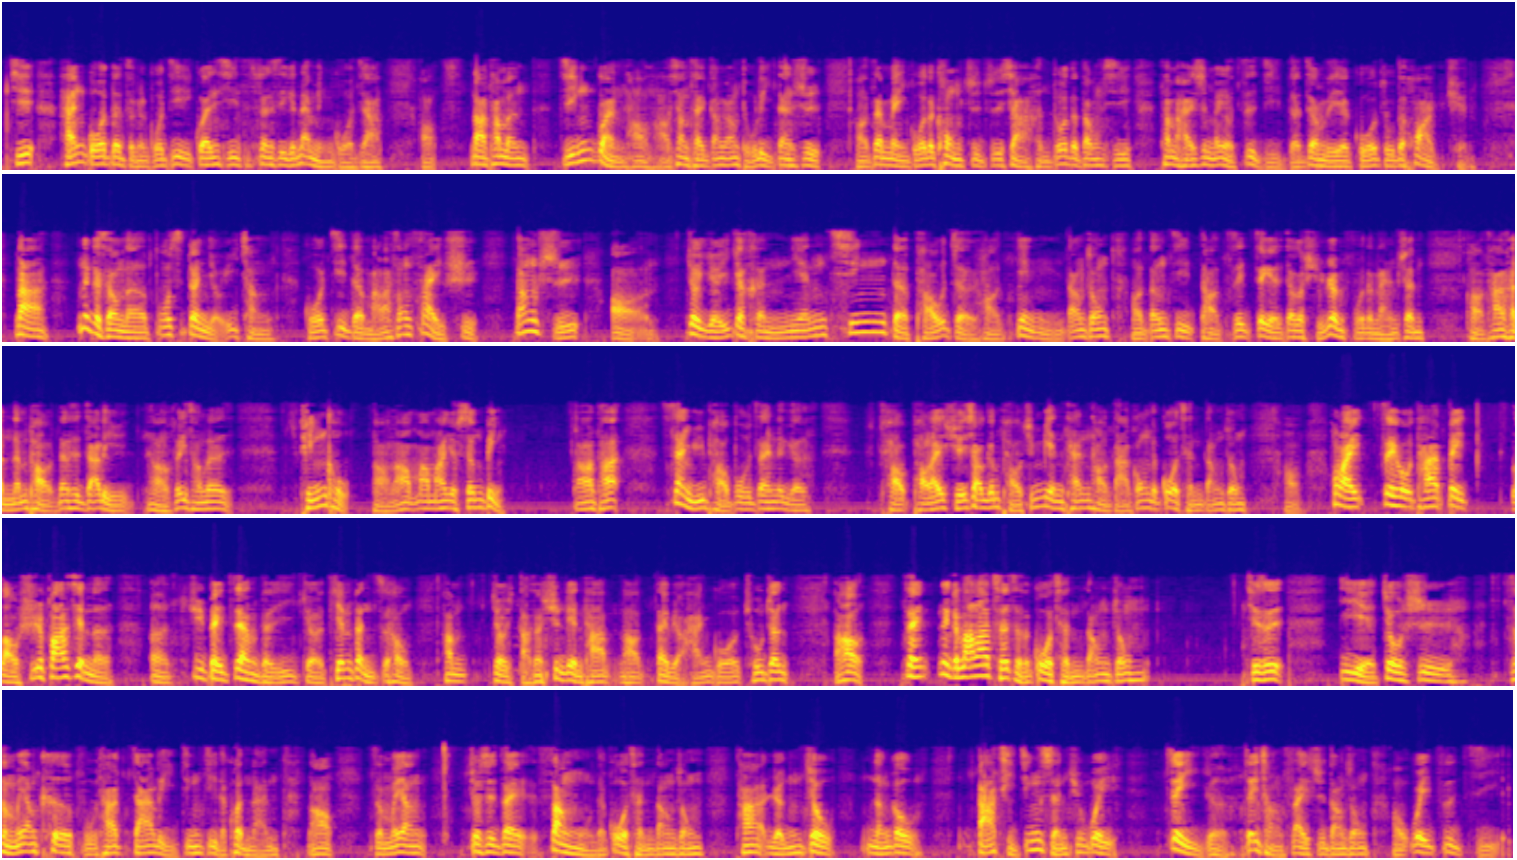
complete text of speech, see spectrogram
其实韩国的整个国际关系算是一个难民国家，好，那他们尽管哈好像才刚刚独立，但是好在美国的控制之下，很多的东西他们还是没有自己的这样的一个国族的话语权。那那个时候呢，波士顿有一场国际的马拉松赛事，当时。哦，就有一个很年轻的跑者，哈，电影当中哦登记，好，这这个叫做徐润福的男生，好，他很能跑，但是家里啊非常的贫苦啊，然后妈妈又生病，然后他善于跑步，在那个跑跑来学校跟跑去面摊好打工的过程当中，好，后来最后他被老师发现了，呃，具备这样的一个天分之后，他们。就打算训练他，然后代表韩国出征。然后在那个拉拉扯扯的过程当中，其实也就是怎么样克服他家里经济的困难，然后怎么样就是在丧母的过程当中，他仍旧能够打起精神去为这个这场赛事当中哦为自己。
